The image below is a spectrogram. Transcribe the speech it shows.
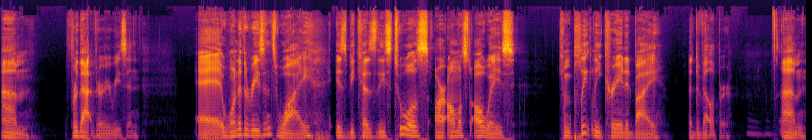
um for that very reason. Uh, one of the reasons why is because these tools are almost always completely created by a developer. Um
